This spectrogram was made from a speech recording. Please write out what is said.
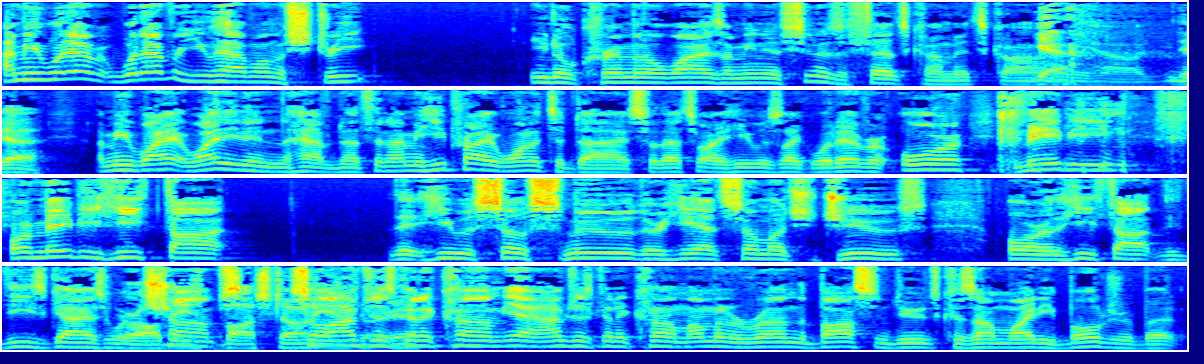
I mean, whatever, whatever you have on the street, you know, criminal wise. I mean, as soon as the feds come, it's gone. Yeah. anyhow. Yeah. I mean, why why he didn't have nothing? I mean, he probably wanted to die, so that's why he was like whatever. Or maybe, or maybe he thought that he was so smooth, or he had so much juice, or he thought that these guys were Or all chumps. So I'm just yeah. gonna come. Yeah, I'm just gonna come. I'm gonna run the Boston dudes because I'm Whitey Bulger, but.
